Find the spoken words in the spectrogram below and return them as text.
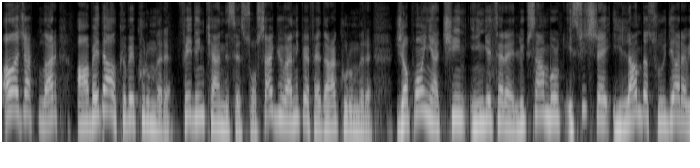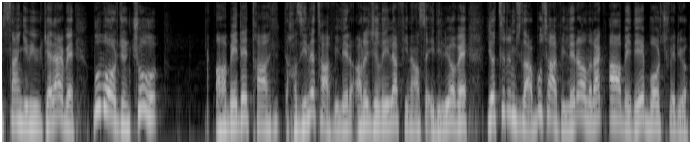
alacaklılar ABD halkı ve kurumları, Fed'in kendisi, sosyal güvenlik ve federal kurumları, Japonya, Çin, İngiltere, Lüksemburg, İsviçre, İrlanda, Suudi Arabistan gibi ülkeler ve bu borcun çoğu ABD tah- hazine tahvilleri aracılığıyla finanse ediliyor ve yatırımcılar bu tahvilleri alarak ABD'ye borç veriyor.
